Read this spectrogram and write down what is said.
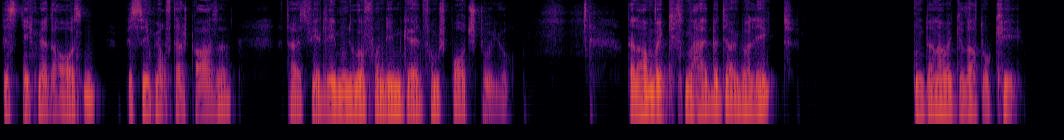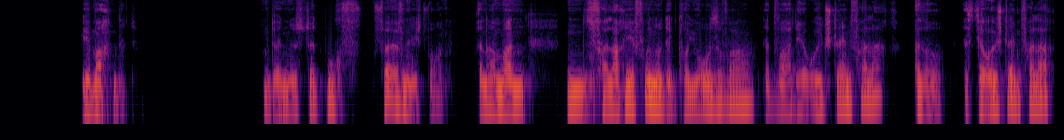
bist nicht mehr draußen, bist nicht mehr auf der Straße. Das heißt, wir leben nur von dem Geld vom Sportstudio. Dann haben wir ein halbes Jahr überlegt und dann habe ich gesagt, okay, wir machen das. Und dann ist das Buch veröffentlicht worden. Dann haben wir einen, Verlag gefunden und das Kuriose war, das war der Ulstein Verlag. Also ist der Ulstein Verlag.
